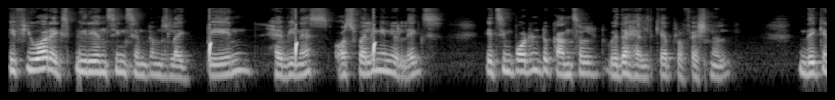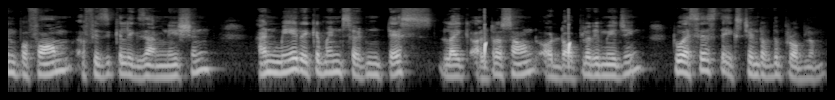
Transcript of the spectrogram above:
If you are experiencing symptoms like pain, heaviness or swelling in your legs, it's important to consult with a healthcare professional. They can perform a physical examination and may recommend certain tests like ultrasound or Doppler imaging to assess the extent of the problem.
